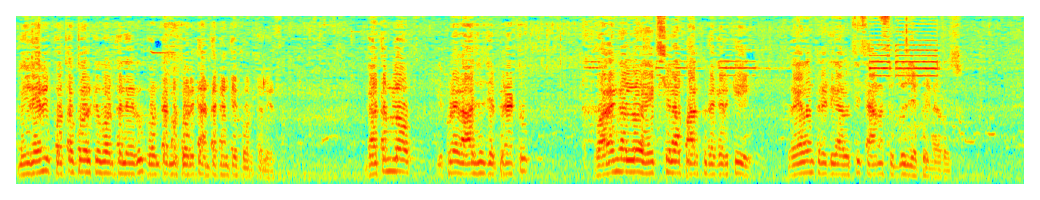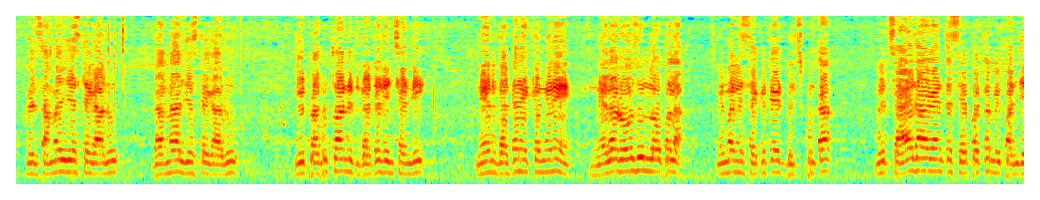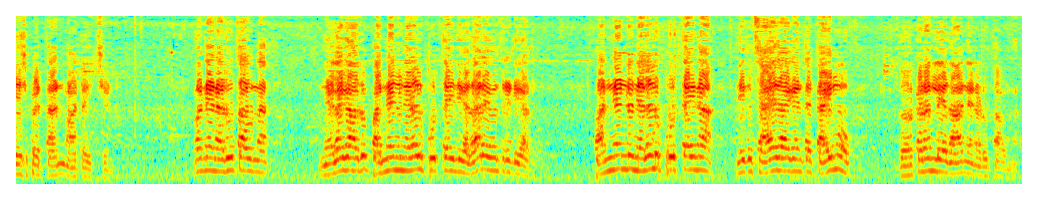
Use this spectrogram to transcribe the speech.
మీరేమి కొత్త కోరిక కోరతలేరు గుంటమ్మ కోరిక అంతకంటే కోరతలేదు. గతంలో ఇప్పుడే రాజు చెప్పినట్టు వరంగల్లో ఏక్షిలా పార్క్ దగ్గరికి రేవంత్ రెడ్డి గారు వచ్చి చాలా శుద్ధులు చెప్పిండు ఆ రోజు. మీరు సమ్మెలు చేస్తే కాదు ధర్నాలు చేస్తే కాదు ఈ ప్రభుత్వాన్ని గద్దెదించండి. నేను గద్దెనెక్కగానే నెల రోజుల లోపల మిమ్మల్ని సెక్రటరియట్ పిలుచుకుంటా మీరు ఛాయ్ తాగేంత సేపట్లో మీ పని చేసి పెడతా అని మాట ఇచ్చిండు. మరి నేను అడుగుతా ఉన్నా నెల కాదు పన్నెండు నెలలు పూర్తయింది కదా రేవంత్ రెడ్డి గారు. పన్నెండు నెలలు పూర్తయినా నీకు ఛాయ్ తాగేంత టైము దొరకడం లేదా అని నేను అడుగుతా ఉన్నా.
